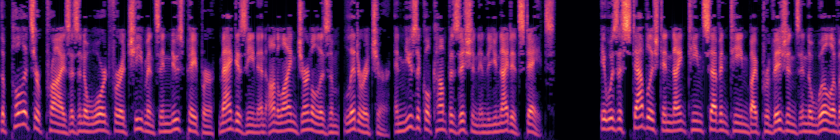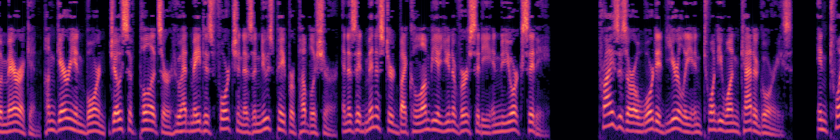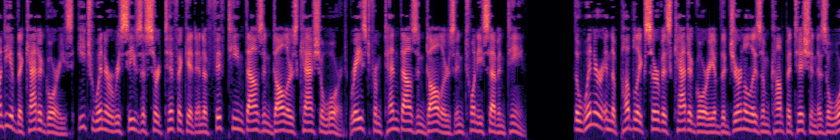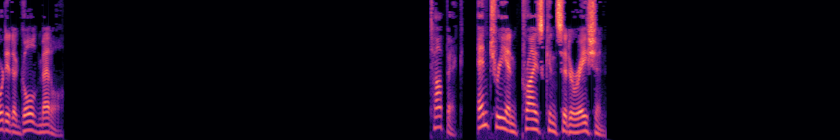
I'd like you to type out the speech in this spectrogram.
The Pulitzer Prize is an award for achievements in newspaper, magazine and online journalism, literature, and musical composition in the United States. It was established in 1917 by provisions in the will of American Hungarian-born Joseph Pulitzer who had made his fortune as a newspaper publisher, and is administered by Columbia University in New York City. Prizes are awarded yearly in 21 categories. In 20 of the categories, each winner receives a certificate and a $15,000 cash award raised from $10,000 in 2017. The winner in the public service category of the journalism competition is awarded a gold medal. Entry and prize consideration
